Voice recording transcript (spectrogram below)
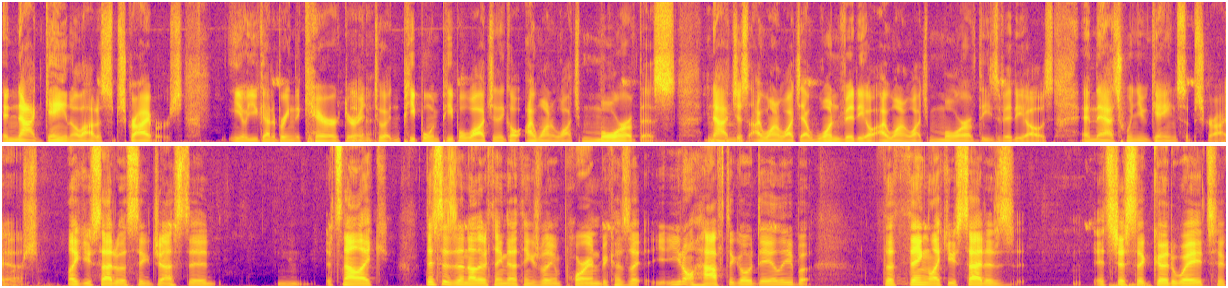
and not gain a lot of subscribers. You know, you got to bring the character Yeah. into it. And people, when people watch it, they go, I want to watch more of this. Not Mhm. just, I want to watch that one video. I want to watch more of these videos. And that's when you gain subscribers. like you said was suggested it's not like this is another thing that i think is really important because like, you don't have to go daily but the thing like you said is it's just a good way to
